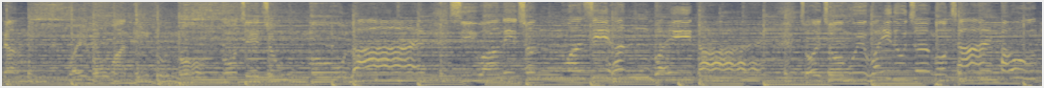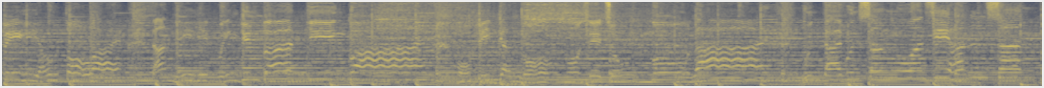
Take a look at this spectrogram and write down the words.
等，为何还喜欢我？我这种，你蠢还是很伟大？在座每位都将我踩，口碑有多坏，但你亦永远不见怪。何必跟我？我这种无赖，活大半生还是很失败。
